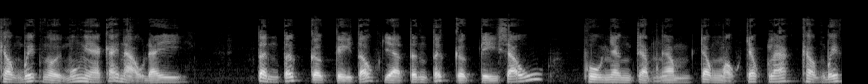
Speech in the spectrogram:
Không biết người muốn nghe cái nào đây? Tin tức cực kỳ tốt và tin tức cực kỳ xấu. Phu nhân trầm ngâm trong một chốc lát, không biết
